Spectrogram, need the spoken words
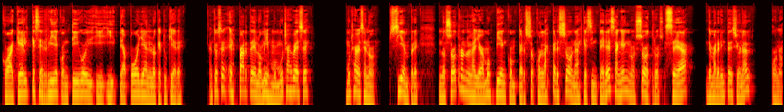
con aquel que se ríe contigo y, te apoya en lo que tú quieres. Entonces es parte de lo mismo. Muchas veces, muchas veces no, siempre, nosotros nos la llevamos bien con, con las personas que se interesan en nosotros, sea de manera intencional o no.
